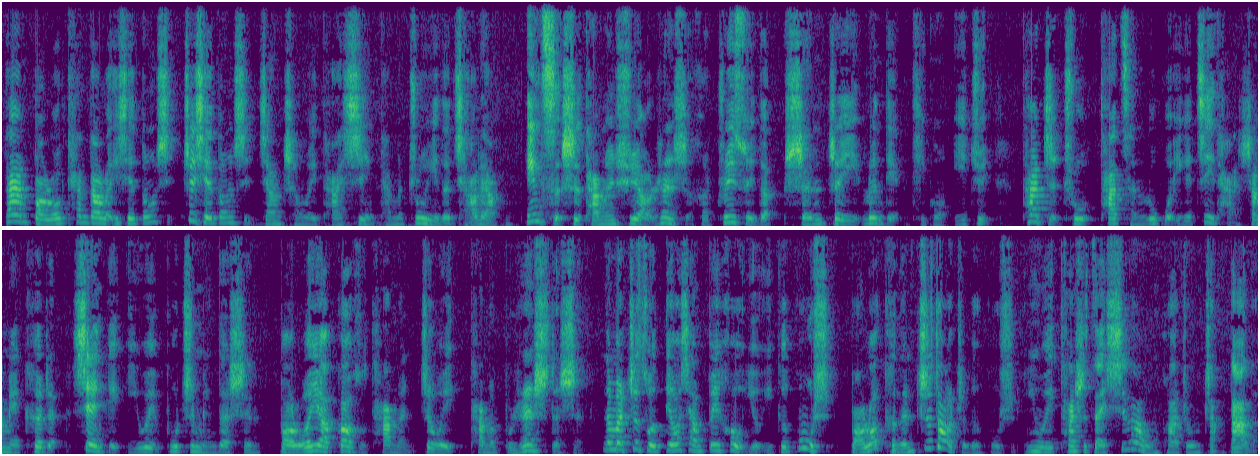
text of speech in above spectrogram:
但保罗看到了一些东西，这些东西将成为他吸引他们注意的桥梁，因此是他们需要认识和追随的神这一论点提供依据。他指出，他曾路过一个祭坛，上面刻着“献给一位不知名的神”。保罗要告诉他们，这位他们不认识的神。那么，这座雕像背后有一个故事。保罗可能知道这个故事，因为他是在希腊文化中长大的。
